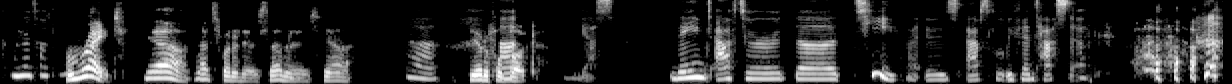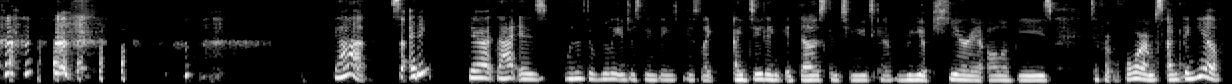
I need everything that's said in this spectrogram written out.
that we are talking about. Right. Yeah, that's what it is. That it is. Yeah. Uh, Beautiful uh, book. Yes. Named after the tea that is absolutely fantastic. yeah. So I think yeah, that is one of the really interesting things because like I do think it does continue to kind of reappear in all of these different forms. I'm thinking of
